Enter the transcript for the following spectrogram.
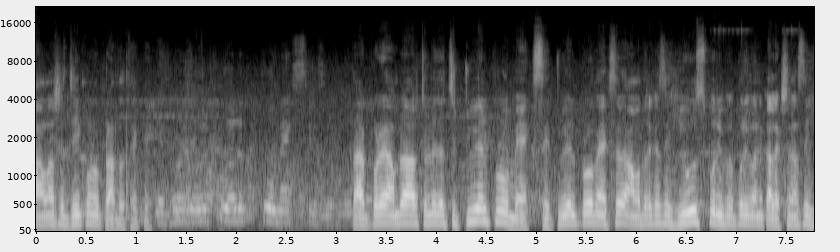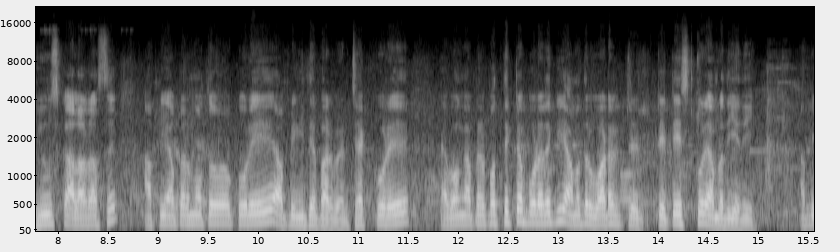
বাংলাদেশের যে কোনো প্রান্ত থেকে। তারপরে আমরা চলে যাচ্ছি টুয়েলভ প্রো ম্যাক্সে টুয়েলভ প্রো ম্যাক্সে আমাদের কাছে হিউজ পরিমাণ কালেকশন আছে হিউজ কালার আছে। আপনি আপনার মতো করে আপনি নিতে পারবেন চেক করে এবং আপনার প্রত্যেকটা প্রোডাক্টে কি আমাদের ওয়াটার টেস্ট করে আমরা দিয়ে দিই। আপনি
